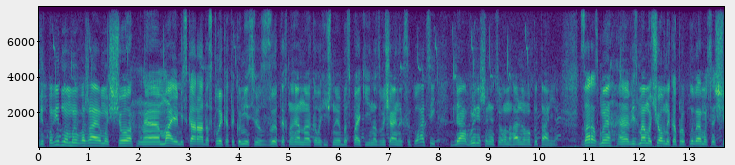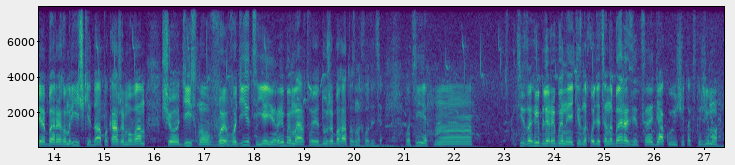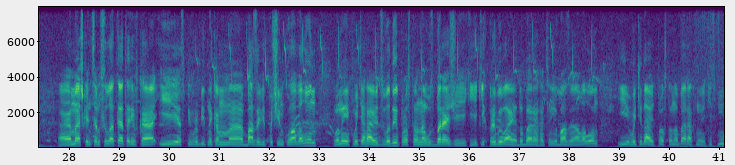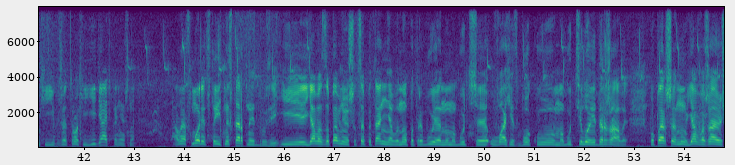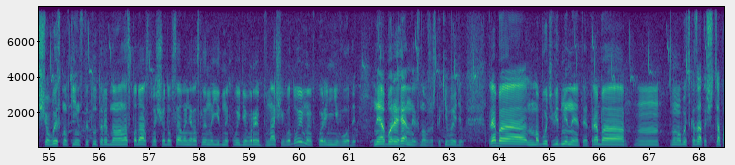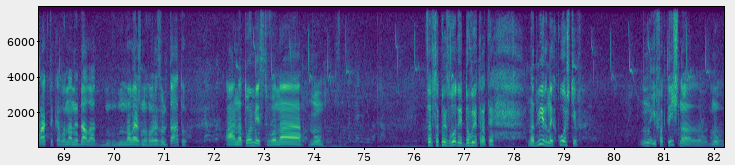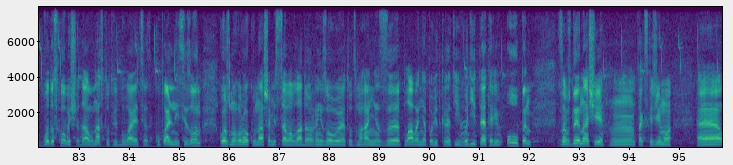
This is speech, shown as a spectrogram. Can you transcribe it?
Відповідно, ми вважаємо, що е, має міська рада скликати комісію з техногенно-екологічної безпеки і надзвичайних ситуацій для вирішення цього нагального питання. Зараз ми е, візьмемо човника, пропливемося ще берегом річки, да, покажемо вам, що дійсно в воді цієї риби мертвої дуже багато знаходиться. Оці ці загиблі рибини, які знаходяться на березі, це дякуючи, так скажімо, е, мешканцям села Тетерівка і співробітникам е, бази відпочинку Авалон. Вони їх витягають з води просто на узбережжі, яких прибиває до берега цієї бази Авалон, і викидають просто на берег. Ну, якісь мухи їх вже трохи їдять, звісно. Але сморід стоїть нестерпний, друзі. І я вас запевнюю, що це питання воно потребує, ну, мабуть, е, уваги з боку, мабуть, цілої держави. По-перше, ну я вважаю, що висновки Інституту рибного господарства щодо вселення рослинноїдних видів риб в наші водойми в корінні води, не аборигенних знову ж таки видів, треба, мабуть, відмінити. Треба, ну, мабуть, сказати, що ця практика вона не дала належного результату. А натомість вона, ну, це все призводить до витрати надмірних коштів. Ну і фактично, ну, водосховище, да, у нас тут відбувається купальний сезон. Кожного року наша місцева влада організовує тут змагання з плавання по відкритій воді тетерів Open. Завжди наші, так скажімо,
